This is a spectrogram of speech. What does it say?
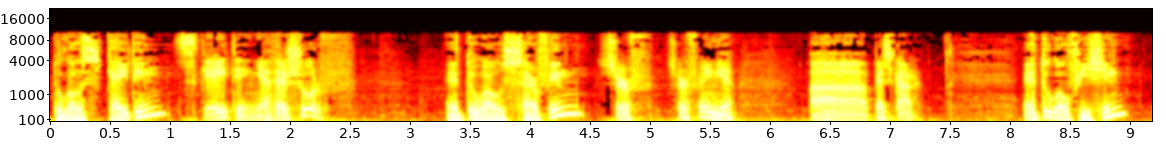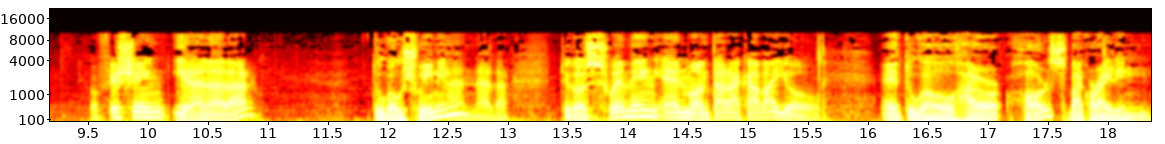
to go skating. Skating. Y hacer surf. Eh, to go surfing. Surf. Surfing, yeah. Uh, pescar. Eh, to go fishing. To Go fishing. Ir a nadar. To go swimming. A nadar. To go swimming and montar a caballo. Uh, to go hor- horseback riding.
